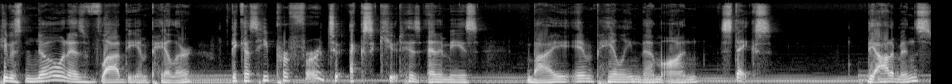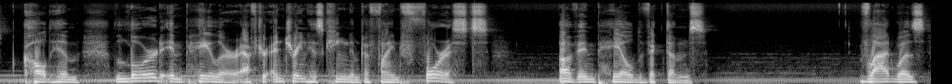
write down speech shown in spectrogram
He was known as Vlad the Impaler because he preferred to execute his enemies by impaling them on stakes. The Ottomans called him Lord Impaler after entering his kingdom to find forests of impaled victims. Vlad was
